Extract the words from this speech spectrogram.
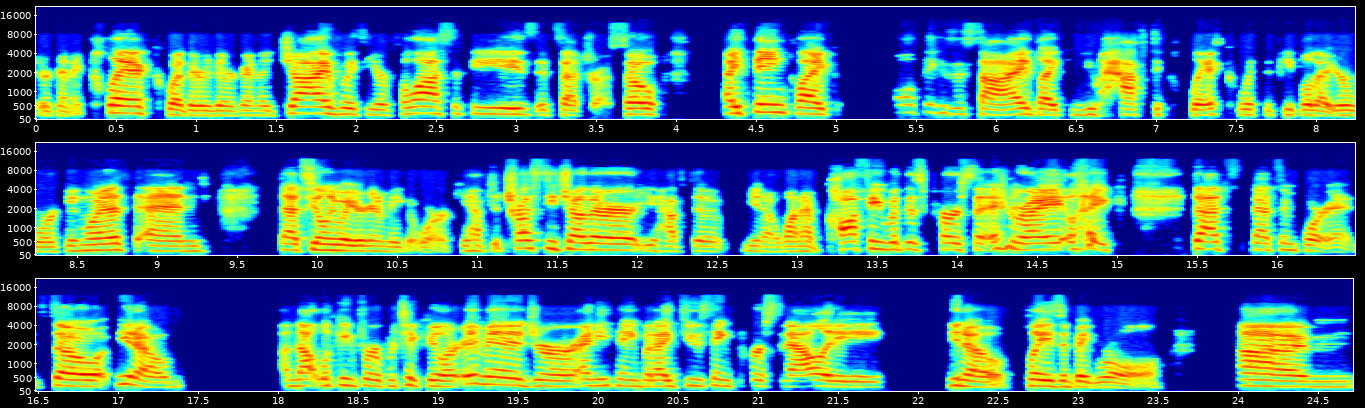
they're going to click, whether they're going to jive with your philosophies, etc. So I think like all things aside, like you have to click with the people that you're working with. And that's the only way you're going to make it work. You have to trust each other. You have to, you know, want to have coffee with this person, right? Like that's, that's important. So, you know, I'm not looking for a particular image or anything, but I do think personality, you know, plays a big role. Um,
